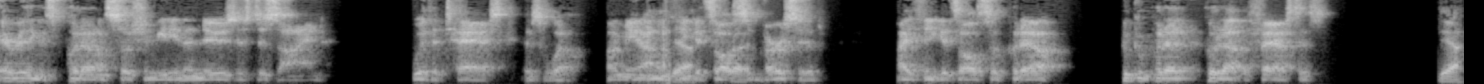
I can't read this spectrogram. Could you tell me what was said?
everything that's put out on social media and the news is designed with a task as well. I mean, I don't yeah, think it's all right. subversive. I think it's also put out who can put it put it out the fastest. Yeah.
